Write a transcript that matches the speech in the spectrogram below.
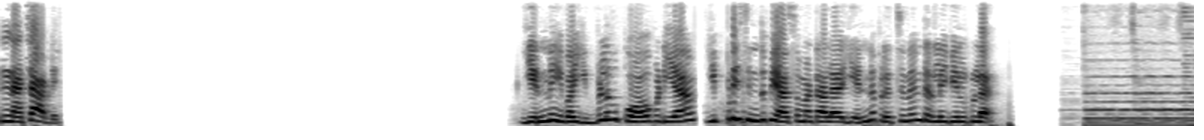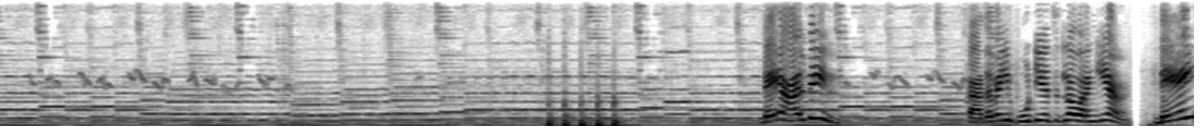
நான் சாப்பிடு. என்ன இவ இவ்வளவு கோவப்படியா? இப்படி சிந்து பேச மாட்டாள என்ன பிரச்சனைன்னு தெரியல இவளுக்குள்ள. டேய் ஆல்வின் கதவையும் பூட்டி வச்சுட்டுல உறங்கியா? டேய்!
